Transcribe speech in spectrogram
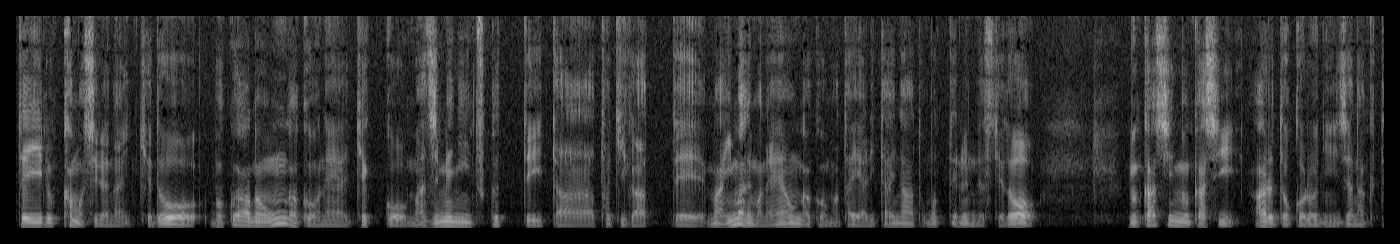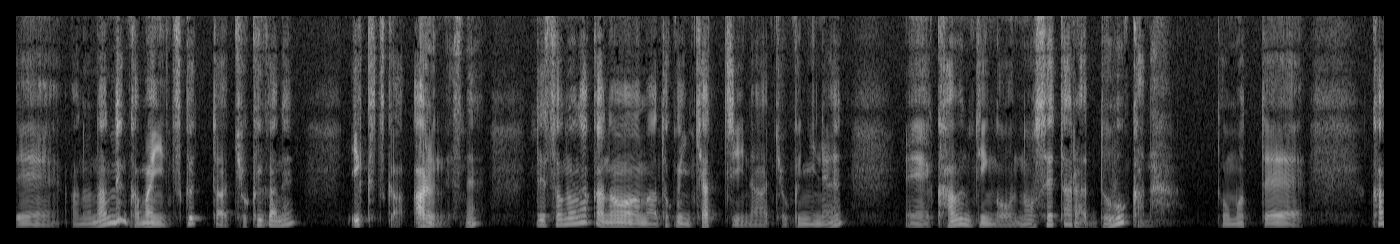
ているかもしれないけど僕はあの音楽をね結構真面目に作っていた時があってまあ今でもね音楽をまたやりたいなと思ってるんですけど昔々あるところにじゃなくてあの何年か前に作った曲がねいくつかあるんですね。でその中の、まあ、特にキャッチーな曲にねえー、カウンティングを載せたらどうかなと思って考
